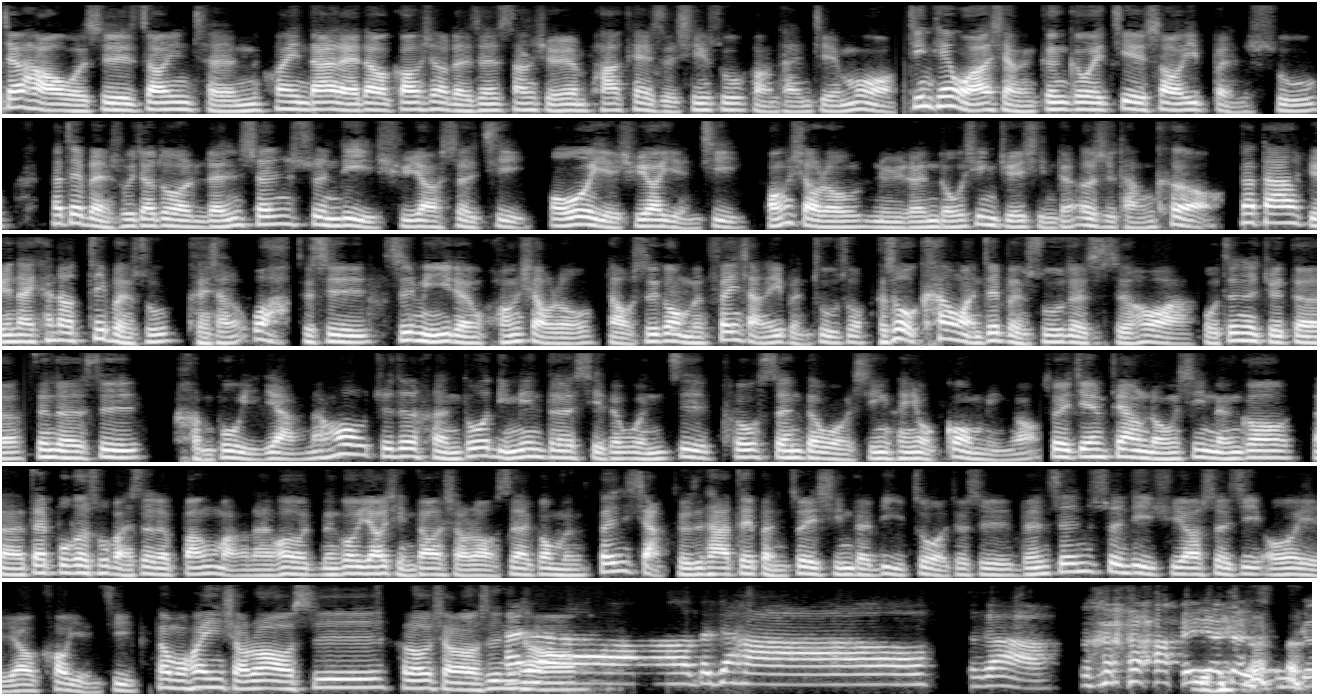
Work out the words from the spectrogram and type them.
大家好，我是赵英成，欢迎大家来到高效人生商学院 Podcast 新书访谈节目。今天我要想跟各位介绍一本书，那这本书叫做《人生顺利需要设计，偶尔也需要演技》，黄小柔女人柔性觉醒的二十堂课哦。那大家原来看到这本书，可能想说哇，这是知名艺人黄小柔老师跟我们分享的一本著作。可是我看完这本书的时候啊，我真的觉得真的是。很不一样，然后觉得很多里面的写的文字都深得我心，很有共鸣哦。所以今天非常荣幸能够呃在布克出版社的帮忙，然后能够邀请到小柔老师来跟我们分享，就是他这本最新的力作，就是人生顺利需要设计，偶尔也要靠演技。那我们欢迎小罗老师，Hello，小老师你好。Hello，大家好，大家好，要叫什么歌？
